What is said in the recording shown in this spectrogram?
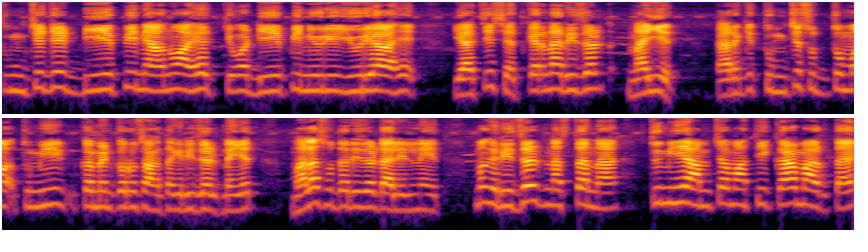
तुमचे जे डीएपी नॅनो आहेत किंवा डीएपी युरिया आहे याचे शेतकऱ्यांना रिझल्ट नाहीयेत. कारण की तुमचे सुद्धा तुम्ही कमेंट करून सांगता की रिझल्ट आहेत मला सुद्धा रिझल्ट आलेले नाहीत मग रिझल्ट नसताना तुम्ही हे आमच्या माती का मारताय?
